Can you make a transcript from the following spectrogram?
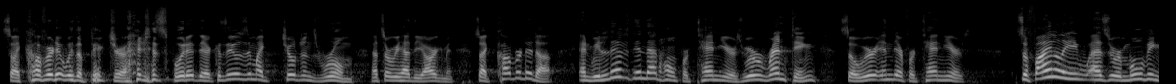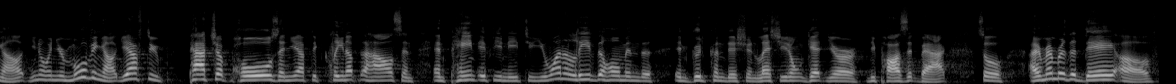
so I covered it with a picture. I just put it there because it was in my children's room. That's where we had the argument. So I covered it up, and we lived in that home for 10 years. We were renting, so we were in there for 10 years. So finally, as we were moving out, you know, when you're moving out, you have to patch up holes and you have to clean up the house and, and paint if you need to. You want to leave the home in, the, in good condition, lest you don't get your deposit back. So I remember the day of,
